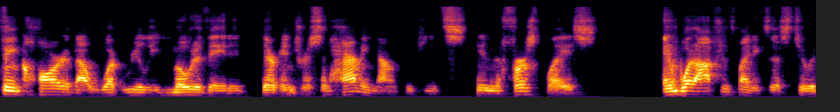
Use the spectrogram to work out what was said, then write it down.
think hard about what really motivated their interest in having non-competes in the first place and what options might exist to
